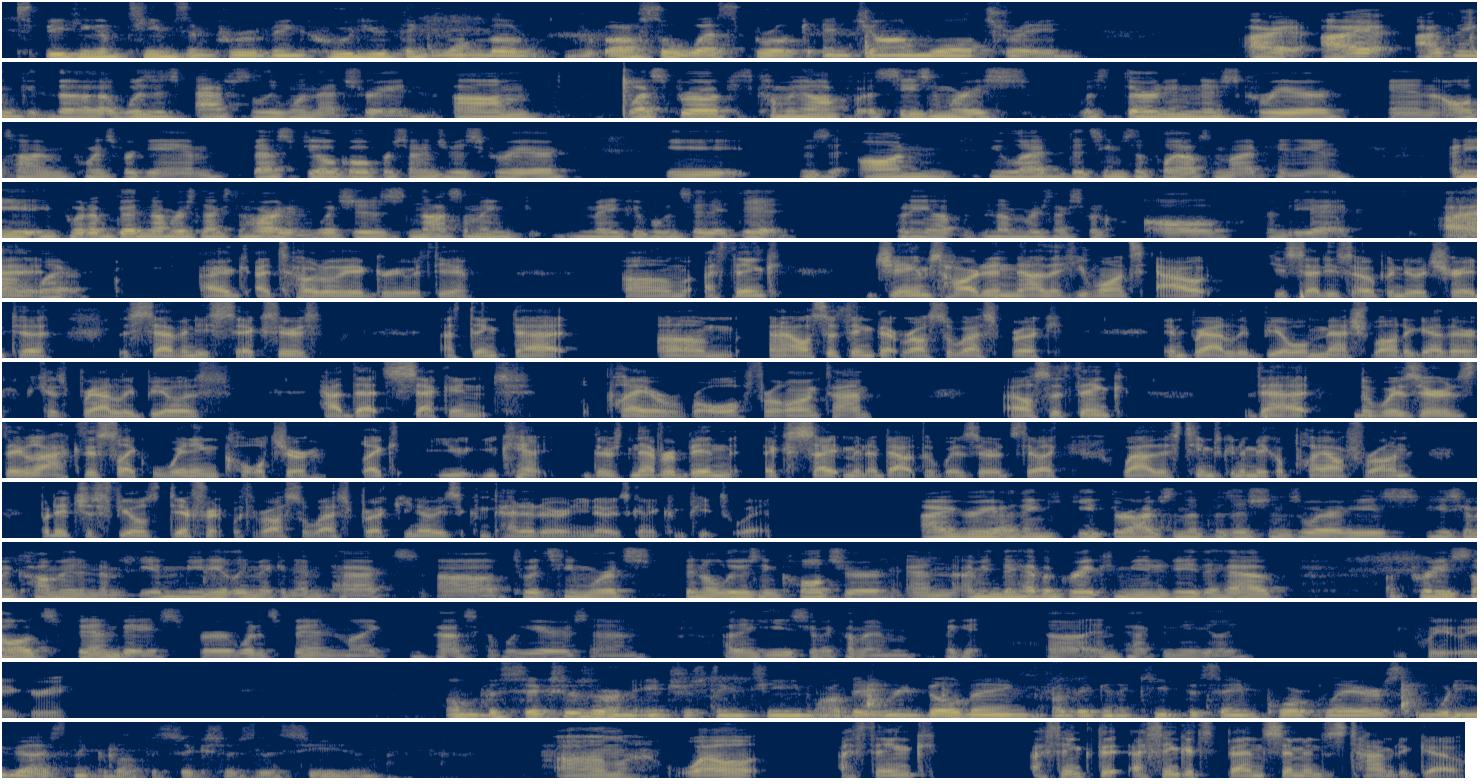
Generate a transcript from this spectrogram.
Speaking of teams improving, who do you think won the Russell Westbrook and John Wall trade? All right, I I think the Wizards absolutely won that trade. Um, Westbrook is coming off a season where he was third in his career in all-time points per game, best field goal percentage of his career. He was on. He led the team to the playoffs in my opinion, and he he put up good numbers next to Harden, which is not something many people can say they did, putting up numbers next to an All NBA I player. I, I totally agree with you. Um, I think James Harden, now that he wants out, he said he's open to a trade to the 76ers. I think that, um, and I also think that Russell Westbrook and Bradley Beal will mesh well together because Bradley Beal has had that second player role for a long time. I also think that the Wizards they lack this like winning culture. Like you you can't there's never been excitement about the Wizards. They're like, wow, this team's gonna make a playoff run. But it just feels different with Russell Westbrook. You know he's a competitor and you know he's gonna compete to win. I agree. I think he thrives in the positions where he's he's going to come in and immediately make an impact uh, to a team where it's been a losing culture. And I mean, they have a great community. They have a pretty solid fan base for what it's been like the past couple of years. And I think he's going to come in and make an uh, impact immediately. Completely agree. Um, the Sixers are an interesting team. Are they rebuilding? Are they going to keep the same core players? What do you guys think about the Sixers this season? Um, well, I think I think that I think it's Ben Simmons' time to go.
